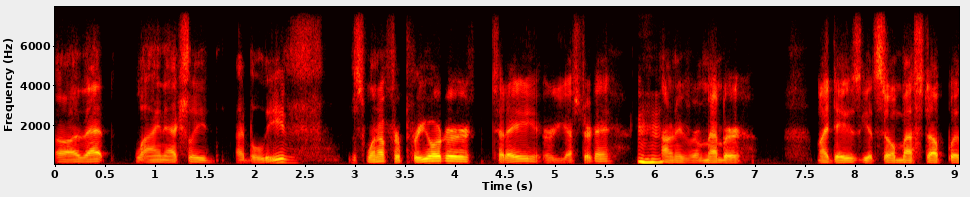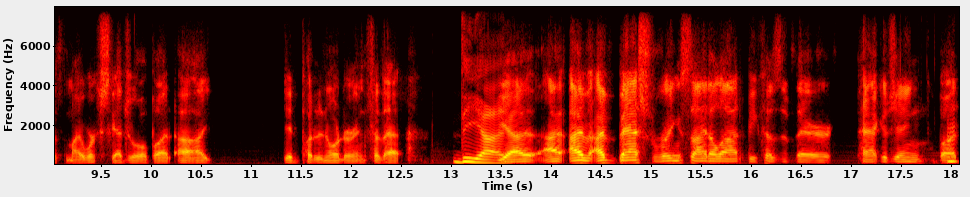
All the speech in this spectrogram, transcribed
Uh, that line actually, I believe, just went up for pre-order today or yesterday. Mhm. I don't even remember. My days get so messed up with my work schedule, but uh, I did put an order in for that. The uh, yeah, I, I've I've bashed ringside a lot because of their packaging, but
